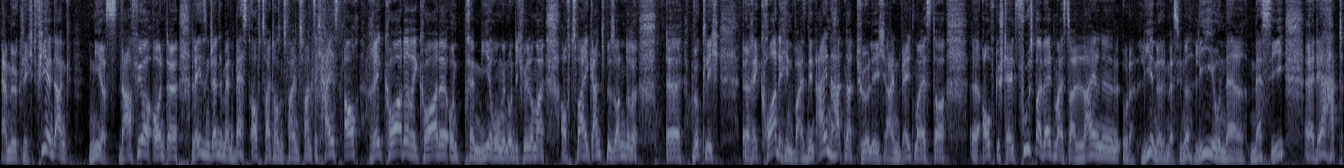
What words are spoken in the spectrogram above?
ermöglicht. Vielen Dank. Niers dafür. Und äh, Ladies and Gentlemen, Best of 2022 heißt auch Rekorde, Rekorde und Prämierungen. Und ich will nochmal auf zwei ganz besondere, äh, wirklich äh, Rekorde hinweisen. Den einen hat natürlich ein Weltmeister äh, aufgestellt, Fußball-Weltmeister Lionel oder Lionel Messi, ne? Lionel Messi. Äh, der hat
